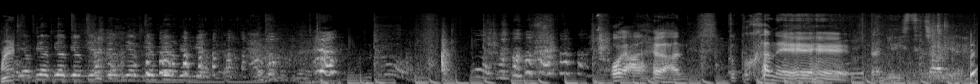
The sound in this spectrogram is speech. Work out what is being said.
미안 미안 미안 미안 미안 미안 미안 미안 미안 미안. 어야 안 똑똑하네 난 유이스트 집이야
